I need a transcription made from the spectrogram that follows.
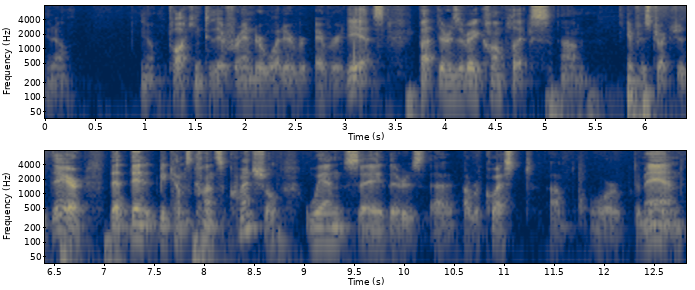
you know, you know, talking to their friend or whatever ever it is. But there's a very complex um, infrastructure there that then it becomes consequential when, say, there's a, a request um, or demand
